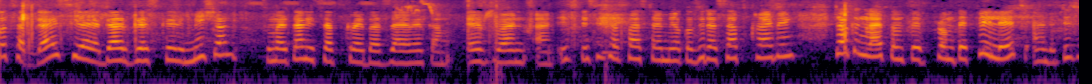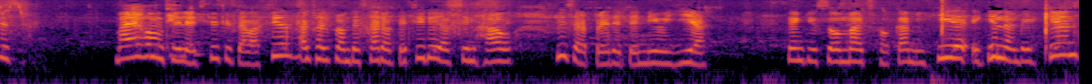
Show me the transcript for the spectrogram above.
what's up guys. Here your girl grace Kerry mission. To my returning subscribers i welcome everyone. And if this is your first time here consider subscribing. Talking live from the from the village and this is my home village. This is our field. Actually from the start of the video you have seen how we celebrated the new year. Thank you so much for coming here again and again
